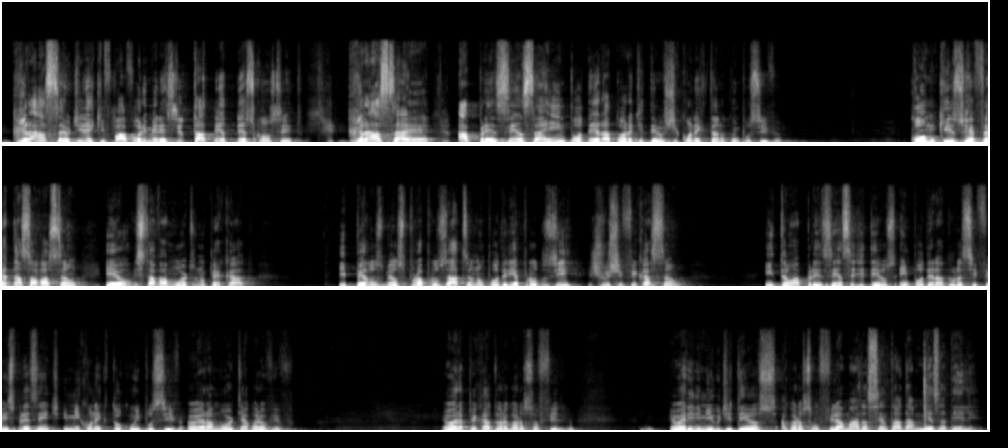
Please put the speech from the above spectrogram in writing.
Graça, eu diria que favor e merecido está dentro desse conceito. Graça é a presença empoderadora de Deus te conectando com o impossível. Como que isso reflete na salvação? Eu estava morto no pecado. E pelos meus próprios atos eu não poderia produzir justificação. Então a presença de Deus empoderadora se fez presente e me conectou com o impossível. Eu era morto e agora eu vivo. Eu era pecador, agora eu sou filho. Eu era inimigo de Deus, agora eu sou um filho amado assentado à mesa dele.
